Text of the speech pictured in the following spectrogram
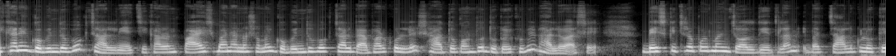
এখানে গোবিন্দভোগ চাল নিয়েছি, কারণ পায়েস বানানোর সময় গোবিন্দভোগ চাল ব্যবহার করলে স্বাদ ও গন্ধ দুটোই খুবই ভালো আসে। বেশ কিছুটা পরিমাণ জল দিয়ে দিলাম, এবার চালগুলোকে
